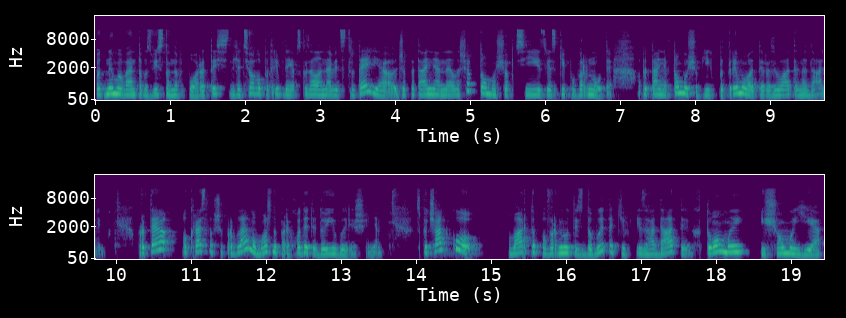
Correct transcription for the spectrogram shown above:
одним івентом, звісно, не впоратись. Для цього потрібна, я б сказала, навіть стратегія. Адже питання не лише в тому, щоб ці зв'язки повернути, а питання в тому, щоб їх підтримувати і розвивати надалі. Проте, окресливши проблему, можна переходити до її вирішення. Спочатку варто повернутись до витоків і згадати, хто ми і що ми є.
